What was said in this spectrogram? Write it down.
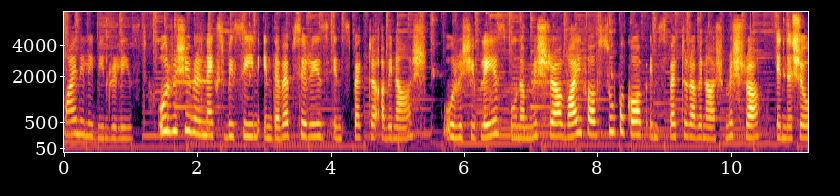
finally been released. Urvashi will next be seen in the web series Inspector Avinash. Urvashi plays Poonam Mishra, wife of Super Cop Inspector Avinash Mishra in the show.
